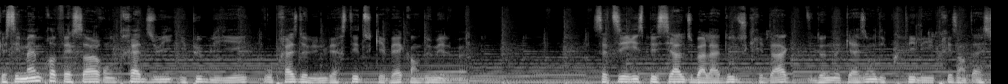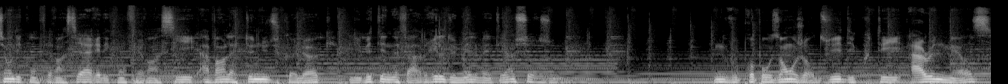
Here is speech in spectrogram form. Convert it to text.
que ces mêmes professeurs ont traduit et publié aux presses de l'Université du Québec en 2020. Cette série spéciale du balado du CRIDAC vous donne l'occasion d'écouter les présentations des conférencières et des conférenciers avant la tenue du colloque les 8 et 9 avril 2021 sur Zoom. Nous vous proposons aujourd'hui d'écouter Aaron Mills,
